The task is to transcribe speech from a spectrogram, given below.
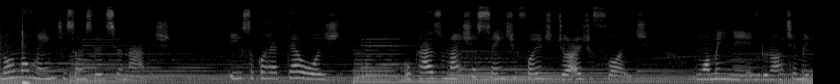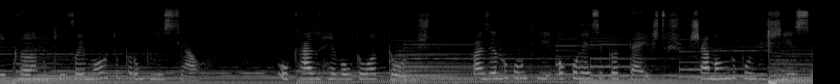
normalmente são selecionadas. E isso ocorre até hoje. O caso mais recente foi o de George Floyd, um homem negro norte-americano que foi morto por um policial. O caso revoltou a todos, fazendo com que ocorresse protestos, chamando por justiça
